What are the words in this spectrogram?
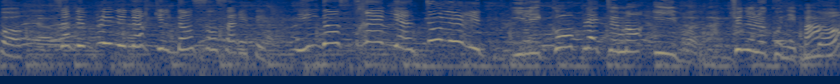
Fort. Ça fait plus d'une heure qu'il danse sans s'arrêter. Il danse très bien, tous les rythmes. Il est complètement ivre. Tu ne le connais pas Non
